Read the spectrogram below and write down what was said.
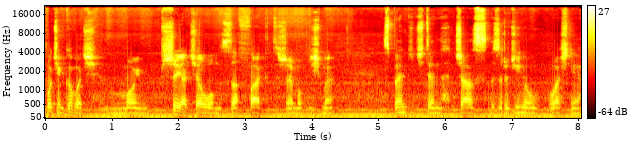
podziękować moim przyjaciołom za fakt, że mogliśmy spędzić ten czas z rodziną właśnie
